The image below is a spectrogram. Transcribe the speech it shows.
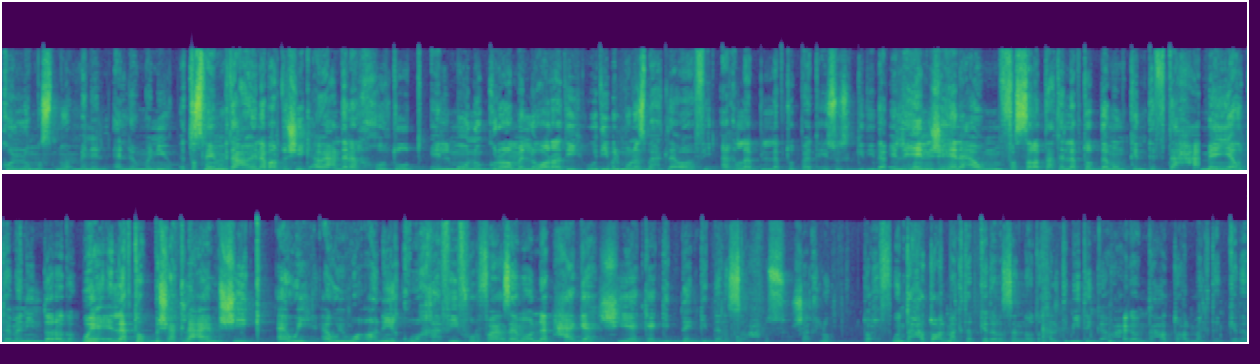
كله مصنوع من الألومنيوم. التصميم بتاعه هنا برده شيك قوي. عندنا الخطوط ال monogram اللي ورا دي ودي بالمناسبة هتلاقوها في أغلب اللابتوبات Asus الجديدة. ال hinge هنا أو المفصلة بتاعت اللابتوب ده ممكن تفتحها 180 درجة. واللابتوب بشكل عام شيك قوي قوي وأنيق وخفيف ورفيع. زي ما قلنا حاجة شياكة جدا جدا الصراحة. بصوا شكله تحفة. وانت حاطه على المكتب كده مثلا لو دخلت meeting أو حاجة وانت حاطه على المكتب كده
